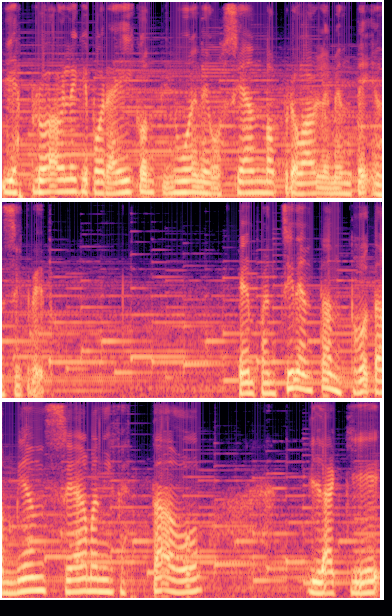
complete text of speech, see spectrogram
y es probable que por ahí continúe negociando probablemente en secreto. En Panchir, en tanto, también se ha manifestado la que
